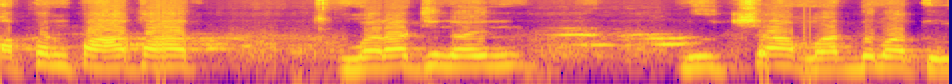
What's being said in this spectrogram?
आपण पाहत आहात मराठी नाईन न्यूजच्या माध्यमातून.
